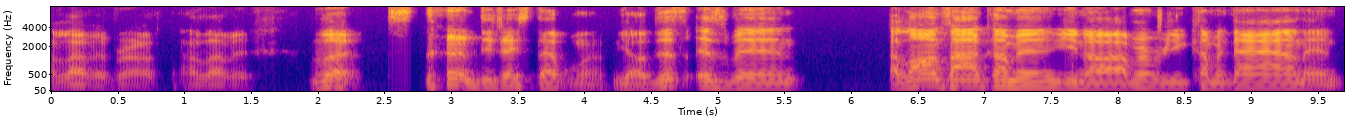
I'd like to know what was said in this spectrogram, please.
I love it, bro. I love it. Look, DJ Step One, yo, this has been a long time coming. You know, I remember you coming down and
